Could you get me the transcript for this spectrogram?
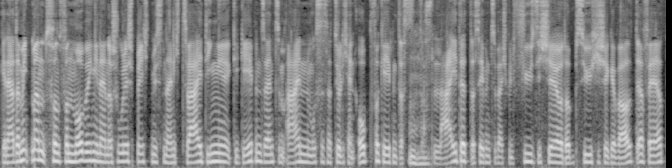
Genau, damit man von, von Mobbing in einer Schule spricht, müssen eigentlich zwei Dinge gegeben sein. Zum einen muss es natürlich ein Opfer geben, das, mhm. das leidet, das eben zum Beispiel physische oder psychische Gewalt erfährt.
